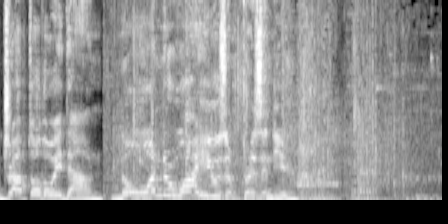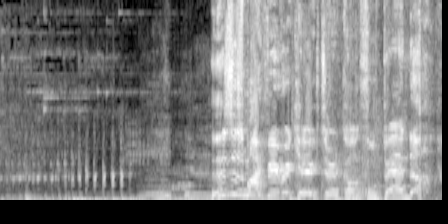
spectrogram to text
Dropped all the way down. No wonder why he was imprisoned here. This is my favorite character in Kung Fu Panda.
